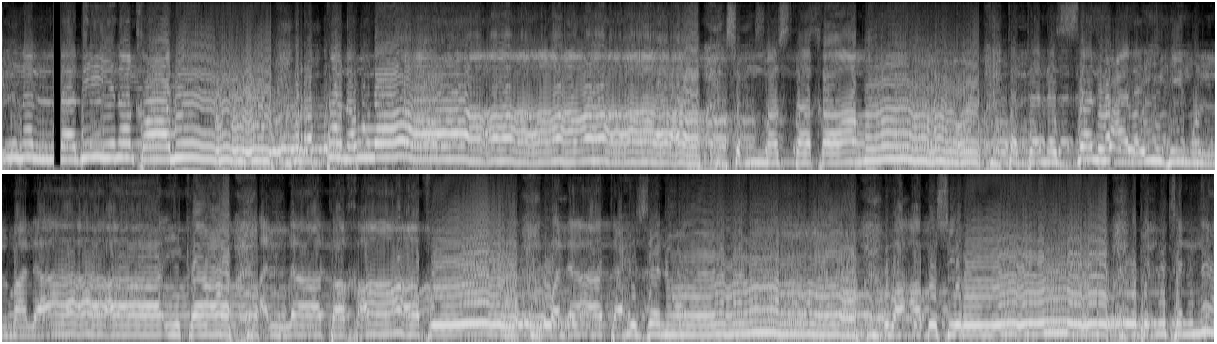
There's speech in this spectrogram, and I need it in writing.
ഇന്നല്ലദീന ഖാലൂ റബ്ബുന അല്ലാഹ് ثم استقاموا تتنزل عليهم الملائكة ألا تخافوا ولا تحزنوا അബ്സിറൂ ബിൽ ജന്നാ.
